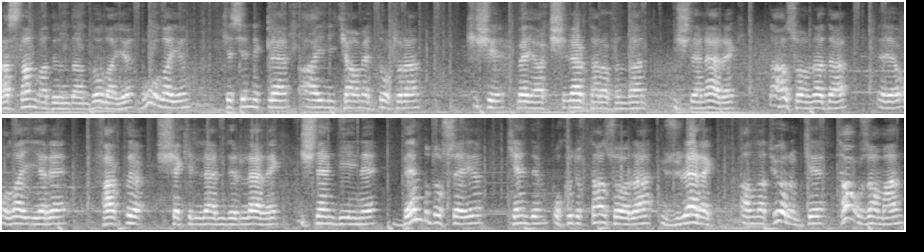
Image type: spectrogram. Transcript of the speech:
rastlanmadığından dolayı bu olayın kesinlikle aynı ikamette oturan kişi veya kişiler tarafından işlenerek daha sonra da e, olay yere farklı şekillendirilerek işlendiğini ben bu dosyayı kendim okuduktan sonra üzülerek anlatıyorum ki ta o zaman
